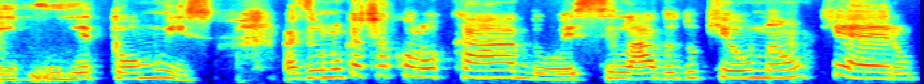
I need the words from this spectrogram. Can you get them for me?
e, e retomo isso. Mas eu nunca tinha colocado esse lado do que eu não quero.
